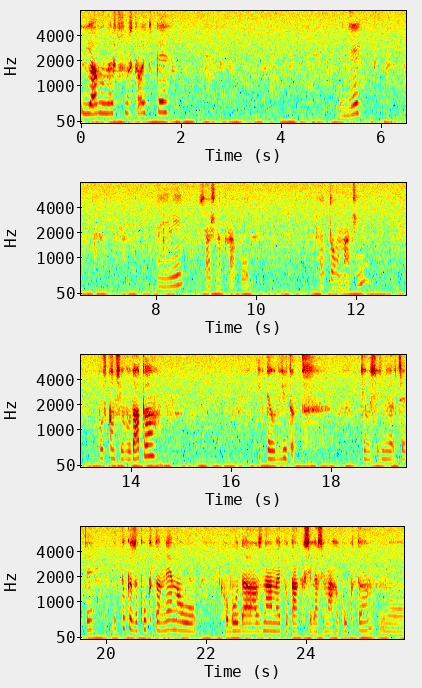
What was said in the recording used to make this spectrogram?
Явно нещо с настройките. Не. Еми, сега ще направя по е този начин. Пускам си водата и те отлитат. Отивам си измия ръцете. И тук за куката не е много хубаво да знам ето как сега се маха куката, но...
